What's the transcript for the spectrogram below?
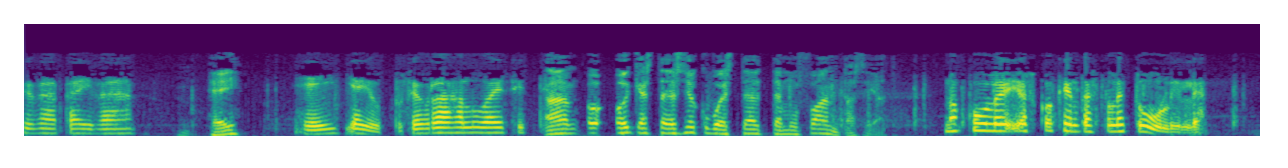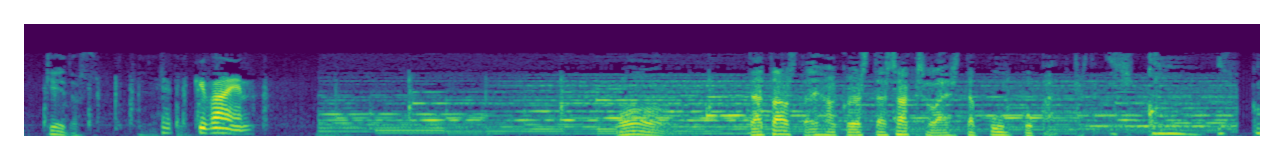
hyvää päivää. Hei. Hei, ja juttu seuraa haluaisit. Ähm, o- oikeastaan jos joku voisi täyttää mun fantasiat. No kuule, jos kokeiltaisiin tuolle Tuulille. Kiitos. Hetki vain. Wow. Tää tausta ihan kuin jostain saksalaisesta pumppupätkästä. Ikko, ikko.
